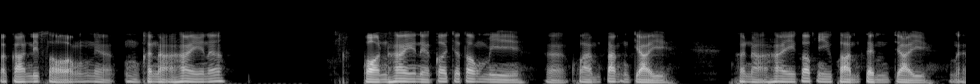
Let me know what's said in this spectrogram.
ประการที่สองเนี่ยขณะให้นะ ก่อนให้เนี่ยก็จะต้องมีความตั้งใจ ขณะให้ก็มีความเต็มใจนะ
